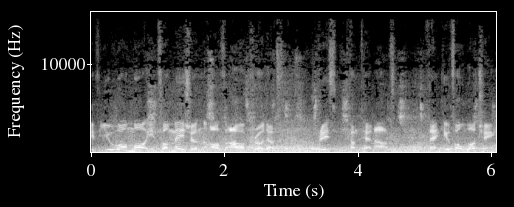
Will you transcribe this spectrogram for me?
If you want more information of our products, please contact us. Thank you for watching.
